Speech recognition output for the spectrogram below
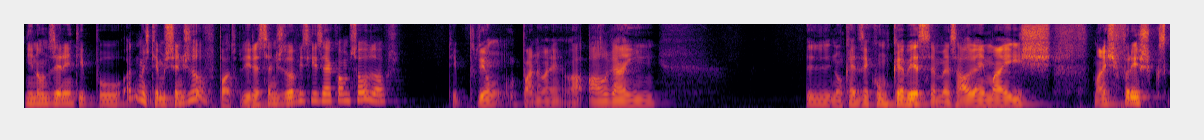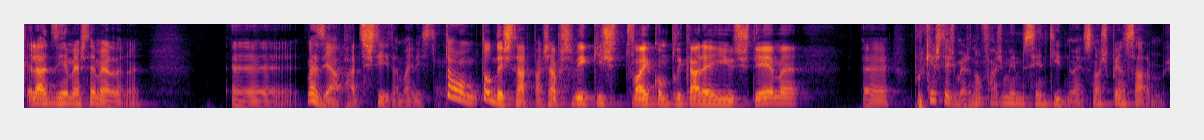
e não dizerem tipo, ah, mas temos sandes de ovo, pode pedir a sandes de ovo e se quiser come só os ovos. Tipo, podiam, pá, não é? Alguém, eh, não quer dizer com cabeça, mas alguém mais, mais fresco, se calhar dizia-me esta merda, não é? Uh, mas, já, pá, desisti também disso. Então, então deixa estar, pá, já percebi que isto vai complicar aí o sistema, uh, porque estas merdas não faz mesmo sentido, não é? Se nós pensarmos,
